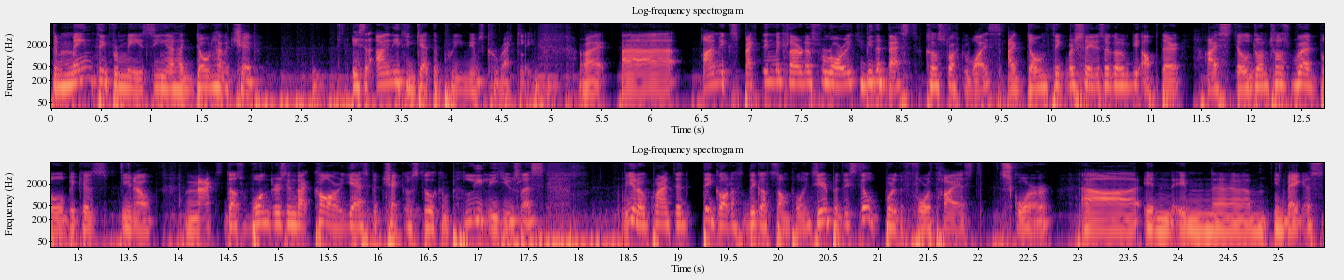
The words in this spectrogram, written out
The main thing for me, seeing as I don't have a chip, is that I need to get the premiums correctly. Right? Uh, I'm expecting McLaren and Ferrari to be the best constructor wise. I don't think Mercedes are going to be up there. I still don't trust Red Bull because, you know, Max does wonders in that car, yes, but Checo's still completely useless. You know, granted, they got they got some points here, but they still were the fourth highest scorer uh, in in um, in Vegas.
